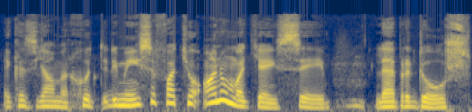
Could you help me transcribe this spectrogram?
ek is jammer. Goed, die mense vat jou aan omdat jy sê Labradors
